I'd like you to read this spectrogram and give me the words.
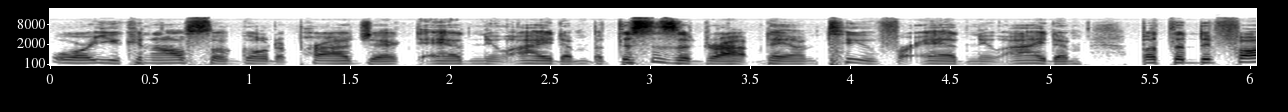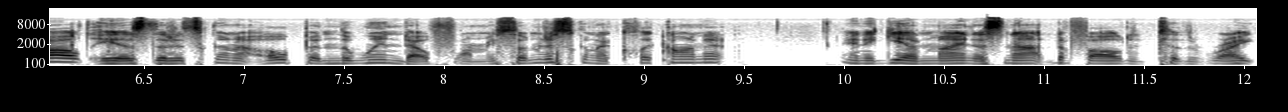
or you can also go to Project, Add New Item. But this is a drop down too for Add New Item. But the default is that it's going to open the window for me. So I'm just going to click on it and again, mine is not defaulted to the right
